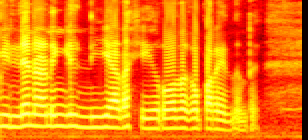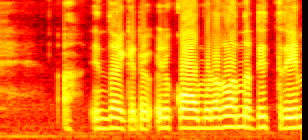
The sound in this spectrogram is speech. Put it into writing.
വില്ലനാണെങ്കിൽ നീയാടെ ഹീറോ എന്നൊക്കെ പറയുന്നുണ്ട്. ആ എന്തായിക്കട്ടെ ഒരു കോമണർ വന്നിട്ട് ഇത്രയും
